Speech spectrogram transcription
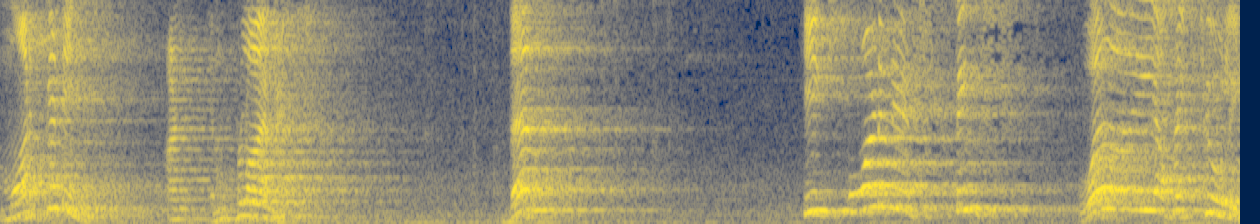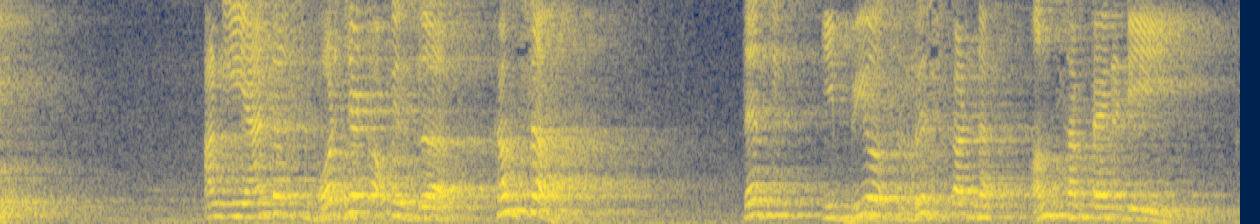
marketing and employment. Then he coordinates things very effectively and he handles budget of his uh, concern. Then he bears risk and uncertainty.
